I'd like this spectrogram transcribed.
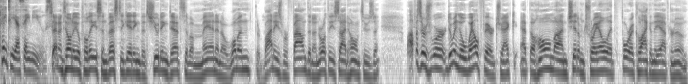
KTSA News. San Antonio police investigating the shooting deaths of a man and a woman. Their bodies were found in a northeast side home Tuesday. Officers were doing a welfare check at the home on Chittum Trail at 4 o'clock in the afternoon.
